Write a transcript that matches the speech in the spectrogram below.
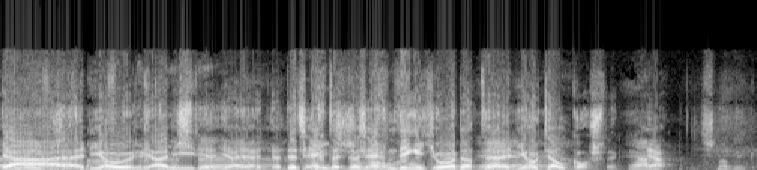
ja, leven, zeg maar. die, ja, die, ja, ja, eh, dat is echt, dat is echt een dingetje hoor, dat, Ja, eh, ja, die hotelkosten. Ja, Ja. snap ik.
